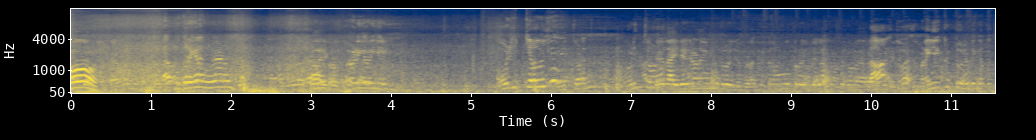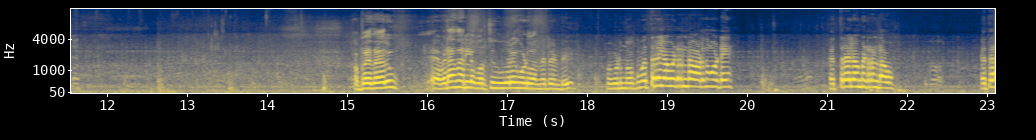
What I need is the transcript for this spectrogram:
ഓ. അപ്പോൾ ഏതായാലും എവിടെയാണെന്നറിയില്ല കുറച്ച് ദൂരം ഇങ്ങോട്ട് വന്നിട്ടുണ്ട്. അപ്പോൾ ഇവിടെ നോക്കുമ്പോൾ എത്ര കിലോമീറ്റർ ഉണ്ടാവും അവിടെ നിന്ന് ഇങ്ങോട്ട്? എത്ര കിലോമീറ്റർ ഉണ്ടാവും? എത്ര?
